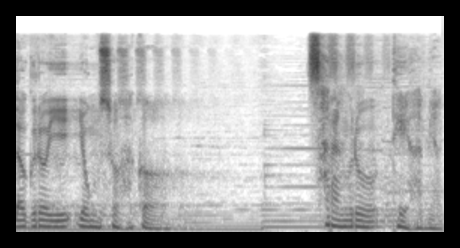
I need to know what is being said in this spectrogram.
너그러이 용서하고 사랑으로 대하면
